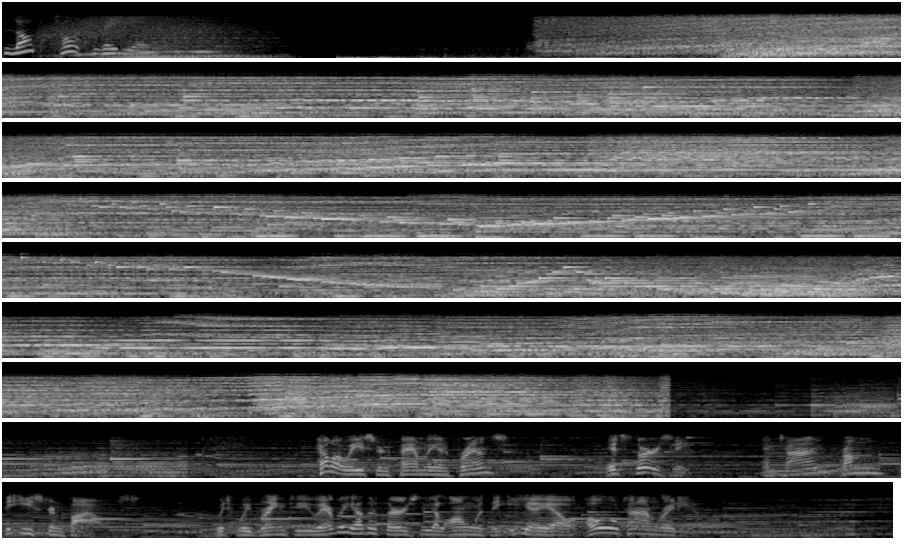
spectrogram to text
Blog Talk Radio. Eastern family and friends. It's Thursday and time from the Eastern Files, which we bring to you every other Thursday along with the EAL Old Time Radio.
